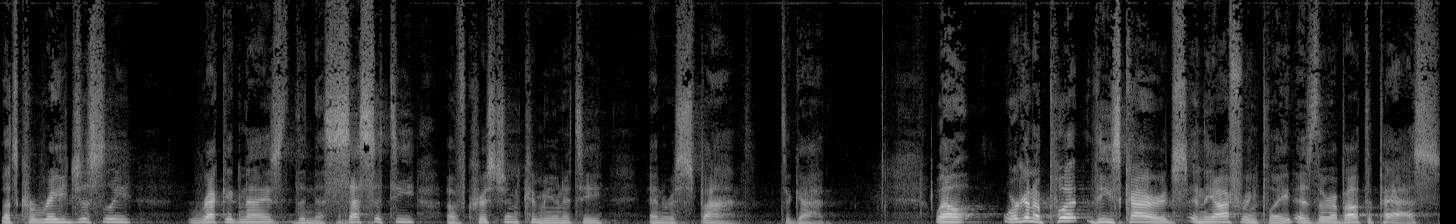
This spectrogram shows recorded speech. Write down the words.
Let's courageously recognize the necessity of Christian community and respond to God. Well, we're going to put these cards in the offering plate as they're about to pass,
